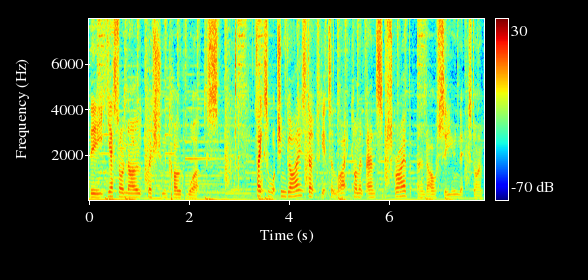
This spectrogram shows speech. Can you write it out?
the yes or no question code works. Thanks for watching guys, don't forget to like, comment and subscribe and I'll see you next time.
